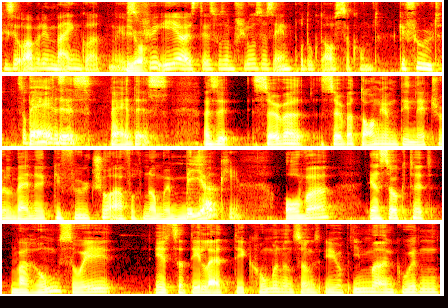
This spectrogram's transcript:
diese Arbeit im Weingarten ist. Mhm. Ja. Viel eher als das, was am Schluss als Endprodukt rauskommt. Gefühlt. So das. Beides, beides. Also selber, selber taugen die Natural Weine gefühlt schon einfach nochmal mehr. Okay. Aber er sagt halt, warum soll ich jetzt die Leute, die kommen und sagen, ich habe immer einen guten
